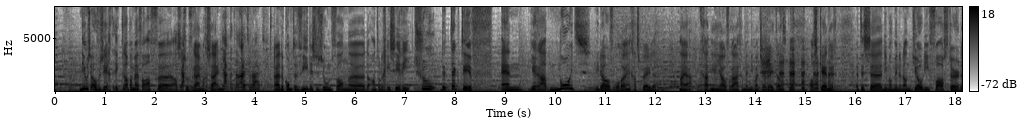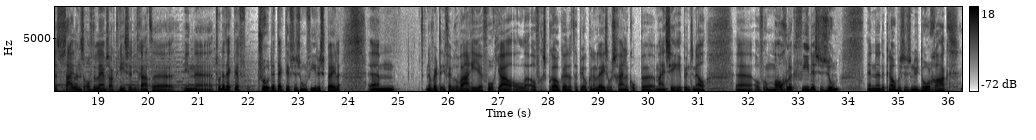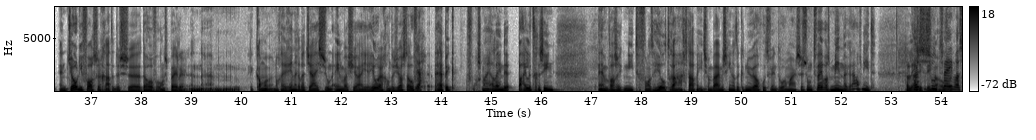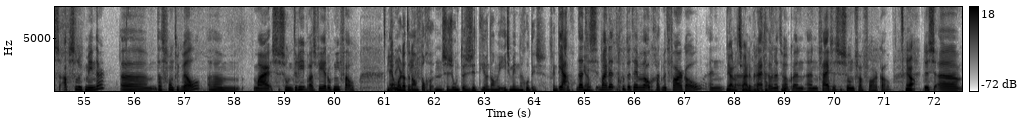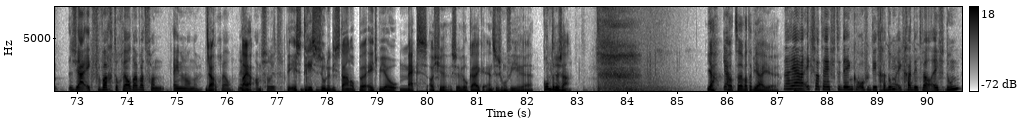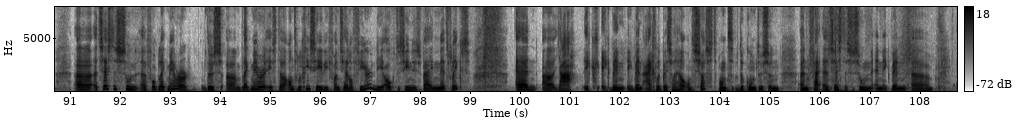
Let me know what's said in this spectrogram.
Nieuwsoverzicht. Ik trap hem even af uh, als ja. ik zo vrij mag zijn. Ja, uiteraard. Uh, er komt een vierde seizoen van uh, de antologie-serie True Detective. En je raadt nooit wie de hoofdrol daarin gaat spelen. Nou ja, ik ga het niet aan jou vragen, Mandy, want jij weet dat als kenner. Het is uh, niemand minder dan Jodie Foster, de Silence of the Lambs actrice. Die gaat uh, in uh, True, Detective, True Detective seizoen 4 dus spelen. Um, er werd in februari vorig jaar al over gesproken. Dat heb je ook kunnen lezen waarschijnlijk op mijnserie.nl. over een mogelijk vierde seizoen. En de knoop is dus nu doorgehakt. En Jodie Foster gaat er dus de hoofdrol in spelen. En um, ik kan me nog herinneren dat jij seizoen 1 was jij heel erg enthousiast over. Ja. Heb ik volgens mij alleen de pilot gezien. En was ik niet, vond het heel traag, staat me iets van bij. Misschien dat ik het nu wel goed vind hoor. Maar seizoen 2 was minder, hè? of niet? Daar lees uh, ik seizoen 2 was absoluut minder. Uh, dat vond ik wel. Um, maar seizoen 3 was weer op niveau. Jammer dat er dan ik, toch een seizoen tussen zit die dan weer iets minder goed is, vind ja, ik toch. Dat ja, is, maar dat, goed, dat hebben we ook gehad met Fargo. En, ja, dat zeiden uh, we krijgen we natuurlijk ja. een, een vijfde seizoen van Fargo. Ja. Dus, uh, dus ja, ik verwacht toch wel daar wat van een en ander. Ja. Toch wel. Ja, nou ja, absoluut. De eerste drie seizoenen die staan op uh, HBO Max als je ze wil kijken. En seizoen 4 uh, komt er dus aan. Ja, ja. Wat, uh, wat heb jij? Nou ja, ik zat even te denken of ik dit ga doen. Maar ik ga dit wel even doen. Het zesde seizoen voor Black Mirror. Dus um, Black Mirror is de antologie-serie van Channel 4. Die ook te zien is bij Netflix. En uh, ja, ik, ik, ben, ik ben eigenlijk best wel heel enthousiast. Want er komt dus een, een, een zesde seizoen. En ik ben. Uh,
